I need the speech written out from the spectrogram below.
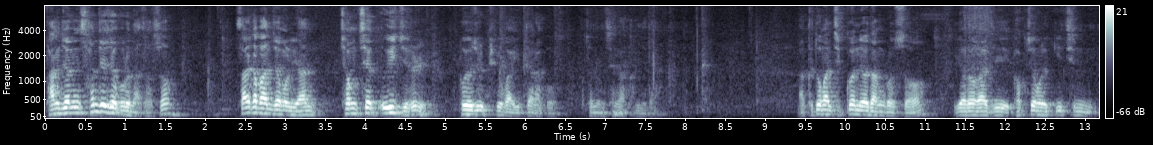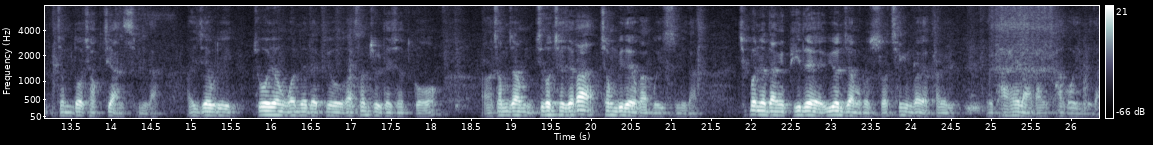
당정이 선제적으로 나서서 쌀값 안정을 위한 정책 의지를 보여줄 필요가 있다라고 저는 생각합니다. 아, 그동안 집권 여당으로서 여러 가지 걱정을 끼친 점도 적지 않습니다. 아, 이제 우리 주호영 원내대표가 선출되셨고 어, 점점 지도 체제가 정비되어 가고 있습니다. 집권 여당의 비대위원장으로서 책임과 역할을 다해 나갈 각오입니다.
